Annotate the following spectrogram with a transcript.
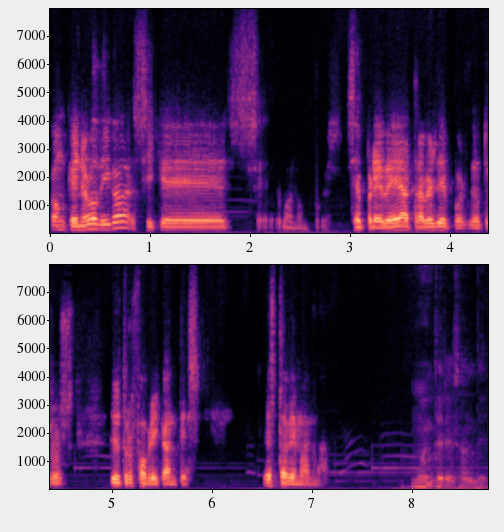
aunque no lo diga, sí que se, bueno, pues se prevé a través de, pues, de, otros, de otros fabricantes esta demanda. Muy interesante.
